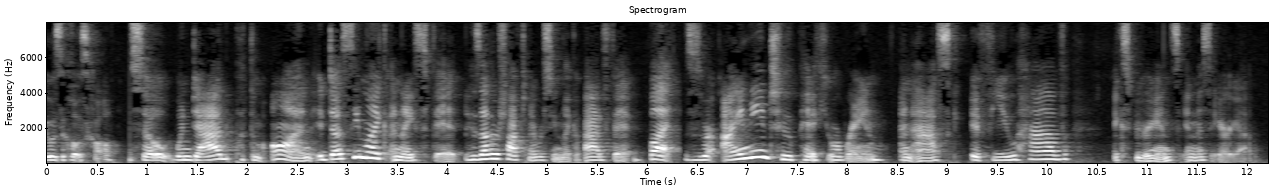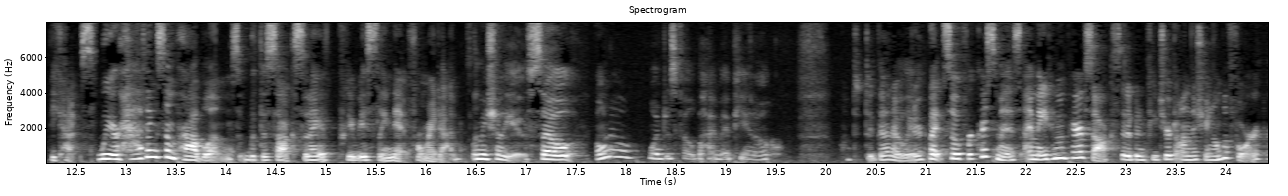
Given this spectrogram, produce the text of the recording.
it was a close call. So when dad put them on, it does seem like a nice fit. His other socks never seemed like a bad fit, but this is where I need to pick your brain and ask if you have experience in this area because we are having some problems with the socks that I have previously knit for my dad. Let me show you. So, oh no, one just fell behind my piano. I'll have to dig that out later. But so for Christmas, I made him a pair of socks that have been featured on the channel before.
